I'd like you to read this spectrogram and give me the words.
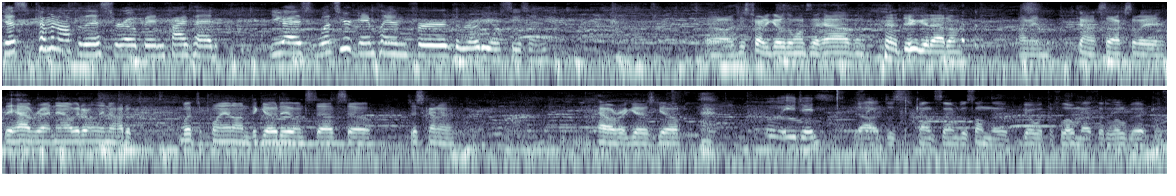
just coming off of this rope in five head, you guys, what's your game plan for the rodeo season? Uh, just try to go to the ones they have and do good at them. I mean, it kind of sucks the way they have right now. We don't really know how to what to plan on to go to and stuff. So just kind of however it goes, go. What about you, Jade? Yeah, just kind of the same. Just on the go with the flow method a little bit because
